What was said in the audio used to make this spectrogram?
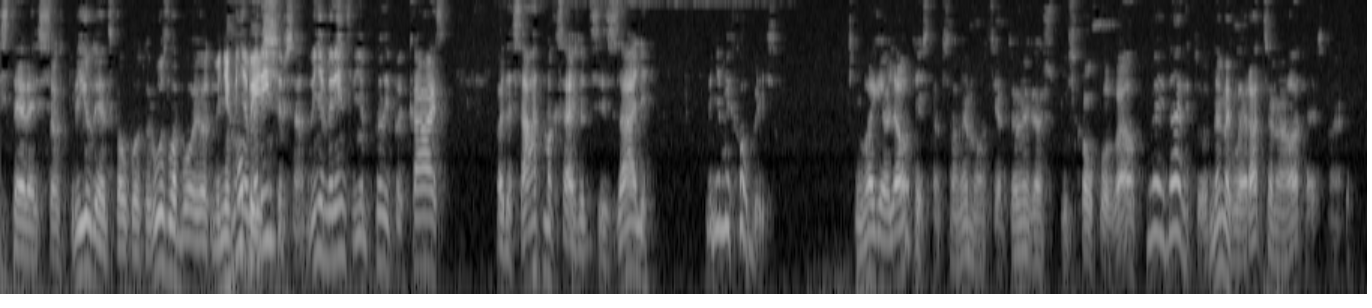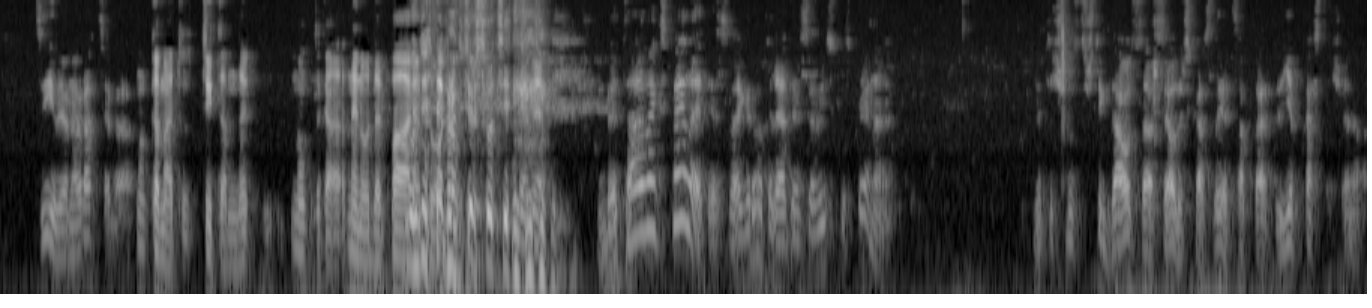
iztērējis savus brīvdienas, kaut ko tur uzlabojot. Viņam viņam ir hobijs. interesanti. Viņam ir interesanti, viņam pilnīgi pa kājas, vai tas atmaksājas, vai tas ir zaļi. Viņam ir hobijs. Un vajag jau ļauties tam savām emocijām. Tev vienkārši uz kaut ko vēl. Vai dari to? Nemeklē racionālu attaisnojumu. Dzīve jau nav racionāla. Nu, kamēr tu citam ne, nu, Un pāri. to. nebrauc ar sūcītiem. Bet tā vajag spēlēties, vajag rotaļāties ar visu, kas pienāk. Jo taču mums taču tik daudz tās eldriskās lietas apkārt, ir jebkas taču nav.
